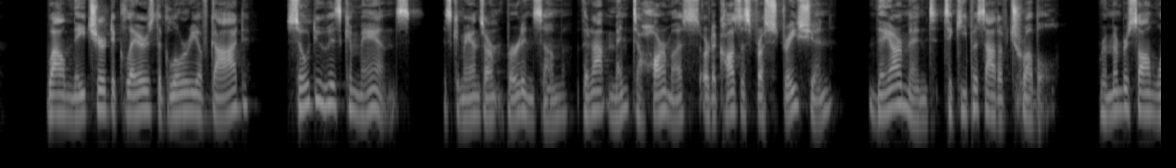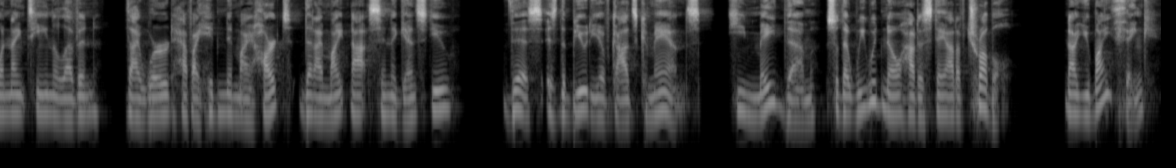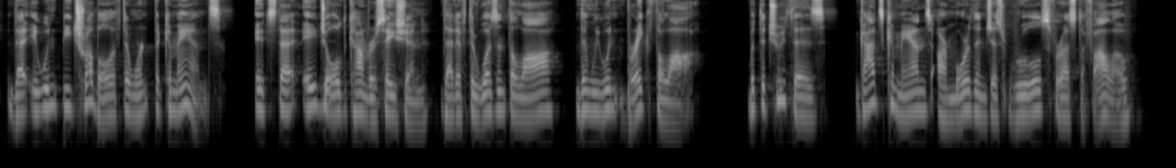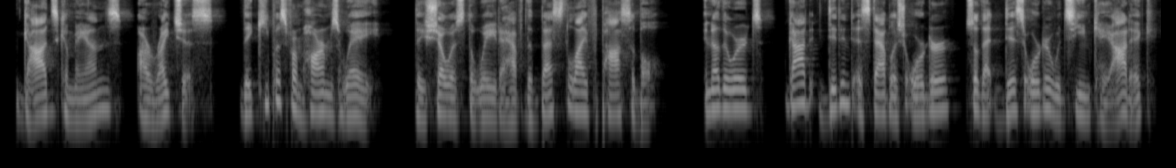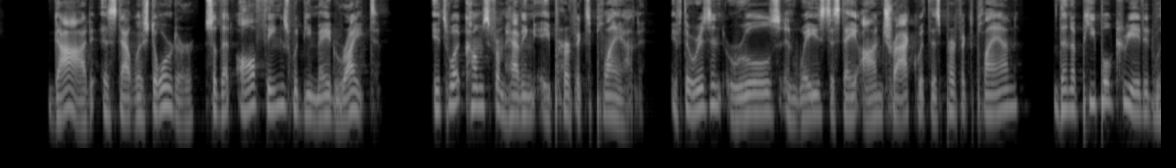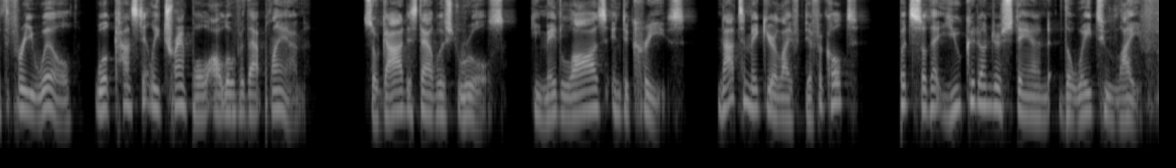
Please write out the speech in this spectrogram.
While nature declares the glory of God, so do his commands. His commands aren't burdensome, they're not meant to harm us or to cause us frustration. They are meant to keep us out of trouble. Remember Psalm 119 11? Thy word have I hidden in my heart that I might not sin against you. This is the beauty of God's commands. He made them so that we would know how to stay out of trouble. Now, you might think that it wouldn't be trouble if there weren't the commands. It's that age old conversation that if there wasn't the law, then we wouldn't break the law. But the truth is, God's commands are more than just rules for us to follow. God's commands are righteous. They keep us from harm's way. They show us the way to have the best life possible. In other words, God didn't establish order so that disorder would seem chaotic. God established order so that all things would be made right. It's what comes from having a perfect plan. If there isn't rules and ways to stay on track with this perfect plan, then a people created with free will will constantly trample all over that plan. So God established rules. He made laws and decrees, not to make your life difficult, but so that you could understand the way to life.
